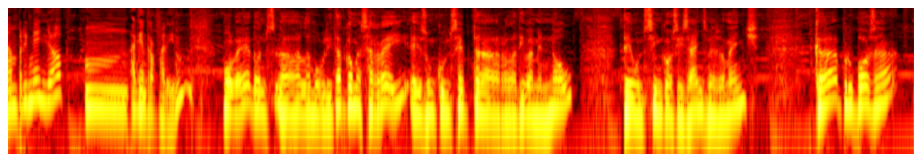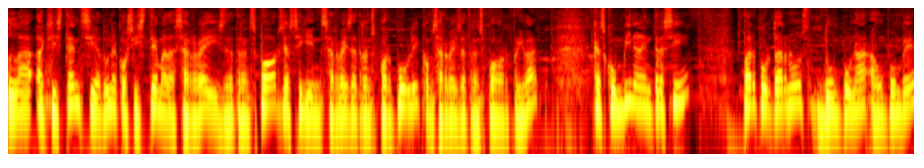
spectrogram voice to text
En primer lloc, mm, a què ens referim? Molt bé, doncs eh, la mobilitat com a servei és un concepte relativament nou, té uns 5 o 6 anys més o menys, que proposa l'existència d'un ecosistema de serveis de transports, ja siguin serveis de transport públic com serveis de transport privat, que es combinen entre si per portar-nos d'un punt A a un punt B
